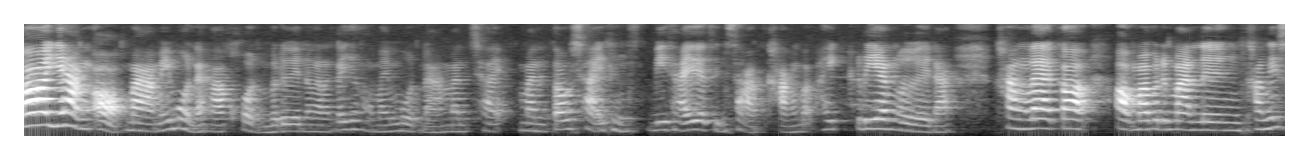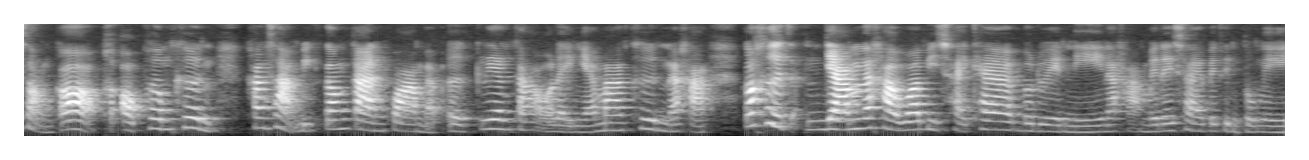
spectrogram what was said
ก็ยังออกมาไม่หมดนะคะ ขนบริเวณตรงนั้นก็ยังออกไม่หมดนะ มันใช้ มันต้องใช้ถึงบีใช้เดียถึง 3 ครั้งแบบให้เกลี้ยงเลยนะ ครั้งแรกก็ออกมาปริมาณหนึ่งครั้งที่ 2 ก็ออกเพิ่มขึ้น ครั้ง3บิ๊กต้องการความแบบเออเกลี้ยงเกาอะไรเงี้ยมากขึ้นนะคะ ก็คือย้ำนะคะว่าบีใช้แค่บริเวณนี้นะคะ ไม่ได้ใช้ไปถึงตรงนี้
